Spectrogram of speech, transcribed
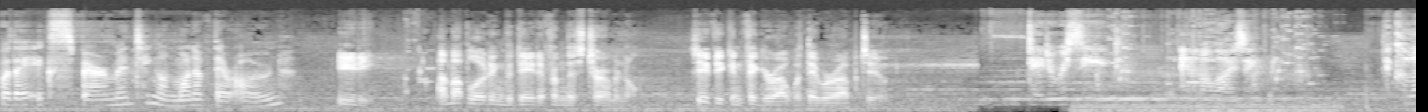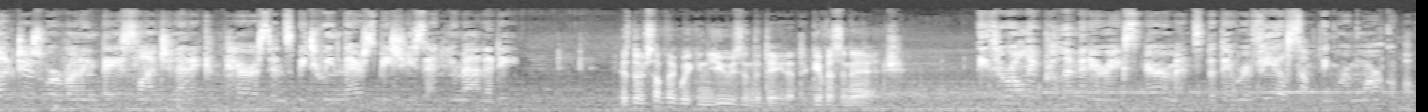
Were they experimenting on one of their own? EDI, I'm uploading the data from this terminal. See if you can figure out what they were up to. Data received. Analyzing. The collectors were running baseline genetic comparisons between their species and humanity. Is there something we can use in the data to give us an edge? These are only preliminary experiments, but they reveal something remarkable.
